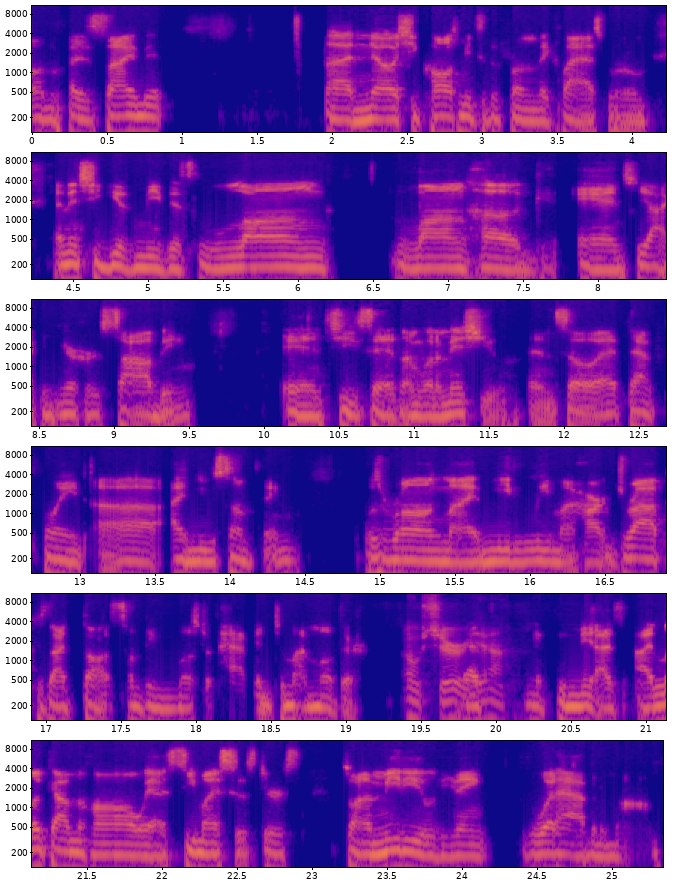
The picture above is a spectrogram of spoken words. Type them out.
on my assignment? Uh, no, she calls me to the front of the classroom, and then she gives me this long, long hug, and she I can hear her sobbing, and she said, "I'm going to miss you." And so at that point, uh, I knew something was wrong. My immediately my heart dropped because I thought something must have happened to my mother. Oh, sure, That's, yeah. As I look out in the hallway, I see my sisters, so I immediately think, "What happened to mom?"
